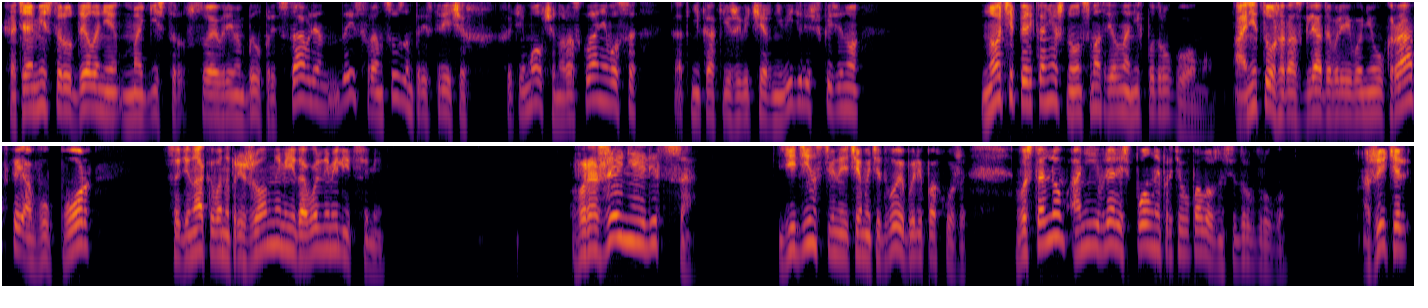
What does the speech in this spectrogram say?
хотя мистеру Делани магистр в свое время был представлен, да и с французом при встречах, хоть и молча, но раскланивался, как-никак ежевечерне виделись в казино, но теперь, конечно, он смотрел на них по-другому. Они тоже разглядывали его не украдкой, а в упор, с одинаково напряженными, недовольными лицами. Выражение лица. Единственное, чем эти двое были похожи. В остальном они являлись полной противоположностью друг другу. Житель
